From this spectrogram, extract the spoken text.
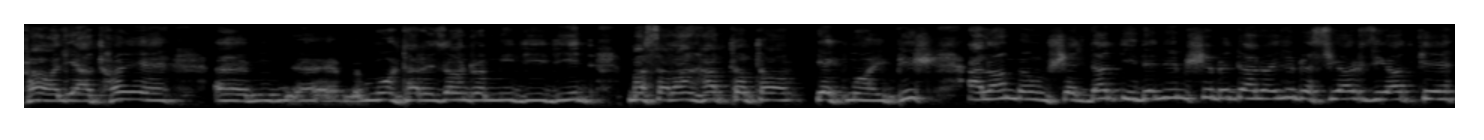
فعالیت های معترضان را می‌دیدید مثلا حتی تا یک ماه پیش الان به اون شدت دیده نمیشه به دلایل بسیار زیاد که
